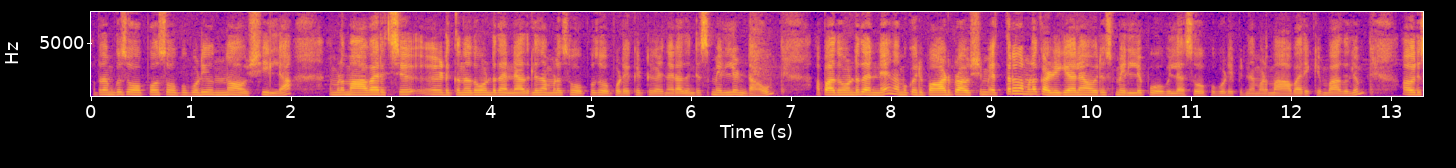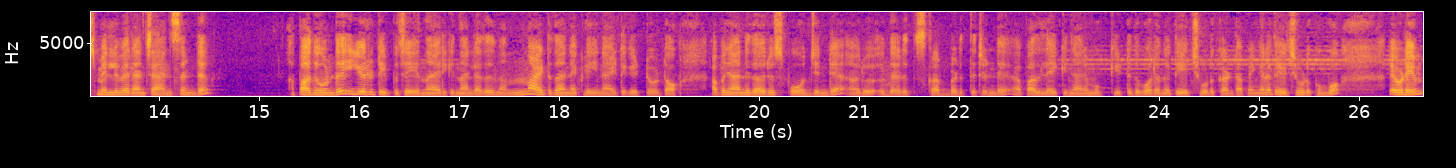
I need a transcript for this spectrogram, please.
അപ്പോൾ നമുക്ക് സോപ്പോ സോപ്പ് പൊടിയൊന്നും ആവശ്യമില്ല. നമ്മൾ മാവരച്ച് എടുക്കുന്നത് കൊണ്ട് തന്നെ അതിൽ നമ്മൾ സോപ്പ് സോപ്പ് പൊടിയൊക്കെ ഇട്ട് കഴിഞ്ഞാൽ അതിന്റെ സ്മെല്ലുണ്ടാവും അപ്പോൾ അതുകൊണ്ട് തന്നെ നമുക്ക് ഒരുപാട് പ്രാവശ്യം എത്ര നമ്മൾ കഴുകിയാലും ആ ഒരു സ്മെല്ല് പോവില്ല സോപ്പ് പൊടി. പിന്നെ നമ്മൾ മാവ് അരയ്ക്കുമ്പോൾ അതിലും ഒരു സ്മെല്ല് വരാൻ ചാൻസ് ഉണ്ട്. അപ്പോൾ അതുകൊണ്ട് ഈ ഒരു ടിപ്പ് ചെയ്യുന്നതായിരിക്കും നല്ലത്. നന്നായിട്ട് തന്നെ ക്ലീൻ ആയിട്ട് കിട്ടും കേട്ടോ അപ്പോൾ ഞാനിത് ഒരു സ്പോഞ്ചിന്റെ ഒരു ഇത് സ്ക്രബ് എടുത്തിട്ടുണ്ട്. അപ്പോൾ അതിലേക്ക് ഞാൻ മുക്കിയിട്ട് ഇതുപോലെ ഒന്ന് തേച്ച് കൊടുക്കണ്ട അപ്പോൾ ഇങ്ങനെ തേച്ച് കൊടുക്കുമ്പോൾ എവിടെയും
